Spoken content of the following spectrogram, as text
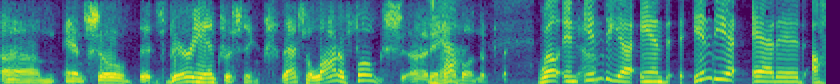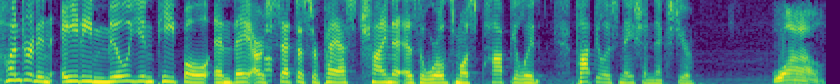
Um, and so it's very interesting. That's a lot of folks uh, to Yeah. have on the planet. Well, in India, and India added 180 million people, and they are set to surpass China as the world's most populate, populous nation next year. Wow.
